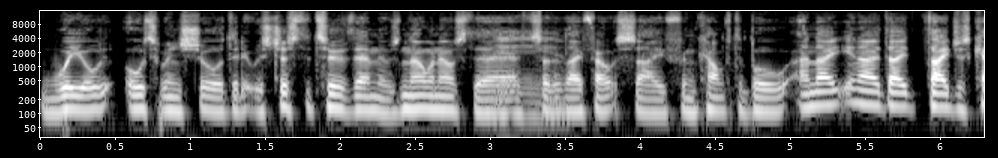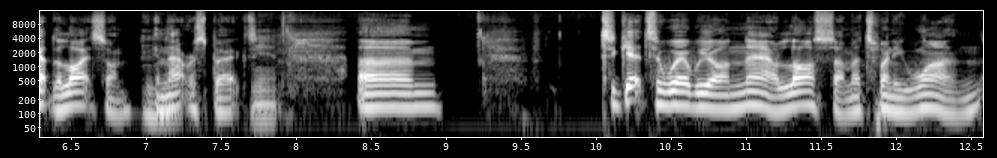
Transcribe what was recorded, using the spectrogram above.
we also ensured that it was just the two of them. There was no one else there, Yeah, yeah, so that they felt safe and comfortable. And they, you know, they they just kept the lights on in that respect. Yeah. Um, to get to where we are now, last summer, 21,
